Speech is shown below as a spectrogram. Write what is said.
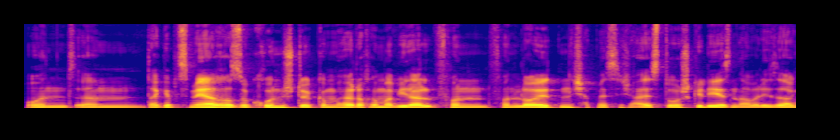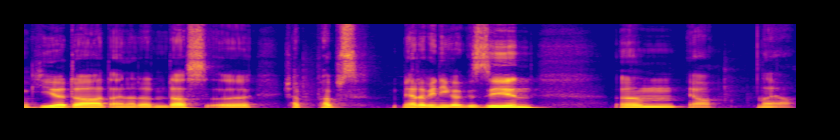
Und ähm, da gibt es mehrere so Grundstücke. Man hört auch immer wieder von, von Leuten, ich habe mir jetzt nicht alles durchgelesen, aber die sagen, hier, da hat einer dann das. Äh, ich habe es mehr oder weniger gesehen. Ähm, ja, naja.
